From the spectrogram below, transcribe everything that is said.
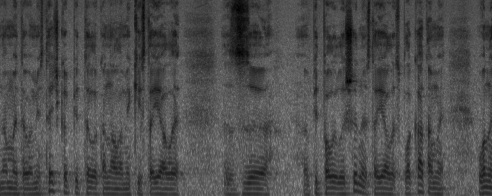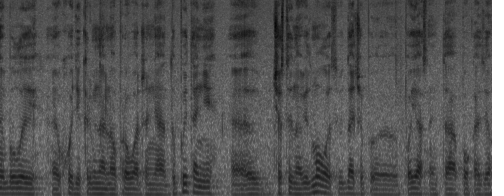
наметове містечко під телеканалом, які стояли з підпалили шини, стояли з плакатами. Вони були е, в ході кримінального провадження допитані. Е, Частина відмовилась від дачі е, пояснень та показів.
